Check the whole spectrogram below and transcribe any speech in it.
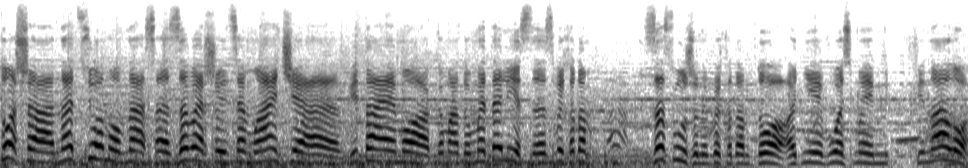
Тож на цьому в нас завершується матч. Вітаємо команду Металіст з виходом, заслуженим виходом до 1-8 фіналу.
